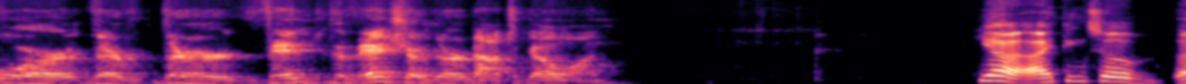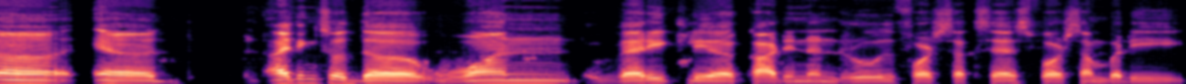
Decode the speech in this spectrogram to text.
for their their the venture they're about to go on? Yeah, I think so. Uh, uh, I think so. The one very clear cardinal rule for success for somebody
